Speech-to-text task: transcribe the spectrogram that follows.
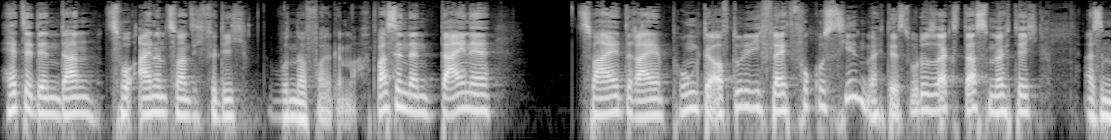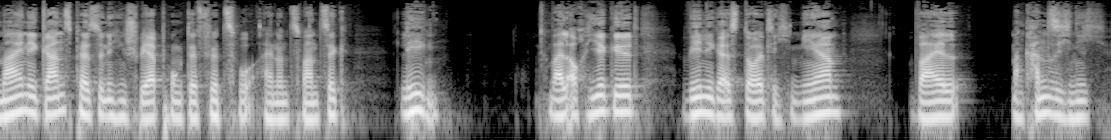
hätte denn dann 2021 für dich wundervoll gemacht? Was sind denn deine zwei, drei Punkte, auf die du dich vielleicht fokussieren möchtest, wo du sagst, das möchte ich als meine ganz persönlichen Schwerpunkte für 2021 legen? Weil auch hier gilt, weniger ist deutlich mehr, weil man kann sich nicht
